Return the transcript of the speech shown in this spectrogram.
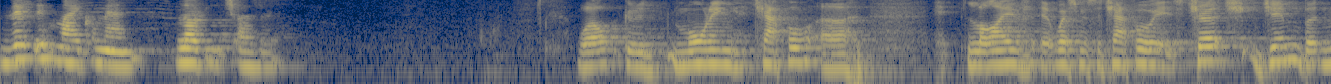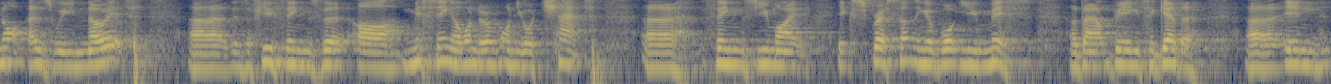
This is my command love each other. Well, good morning, Chapel. Uh, live at Westminster Chapel. It's church, Jim, but not as we know it. Uh, there's a few things that are missing. I wonder on your chat, uh, things you might express something of what you miss about being together uh, in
